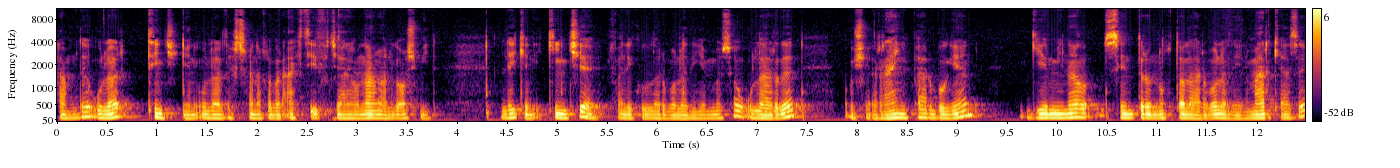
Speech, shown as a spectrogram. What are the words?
hamda ular tinch ya'ni ularda hech qanaqa bir aktiv jarayonlar amalga oshmaydi. Lekin ikkinchi follikullar bo'ladigan bo'lsa ularda o'sha rangpar bo'lgan germinal sentr nuqtalari bo'ladi ya'ni markazi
